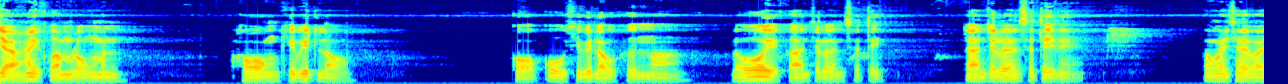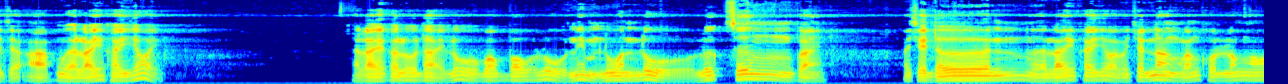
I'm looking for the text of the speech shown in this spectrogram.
อย่าให้ความหลงมันคองชีวิตเราก่อกู้ชีวิตเราขึ้นมา โดยการเจริญสติ การเจริญสติเนี่ย ก็ไม่ใช่ว่าจะอาบเมื่อไหลใครย่อย อะไรก็รู้ได้ รู้เบาๆรู้นิ่มนวลรู้ลึกซึ้งไปไม่ใช่เดินเหงื่อไหลใครย่อยไม่ใช่นั่งหลังคนหลังงอ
